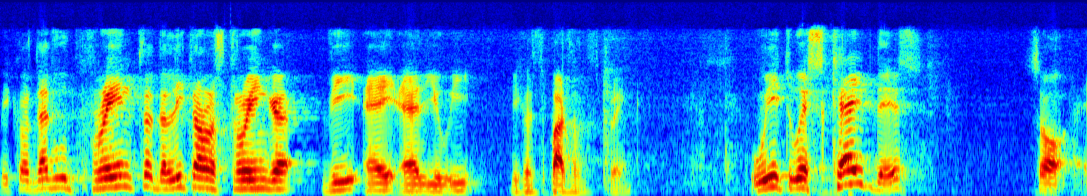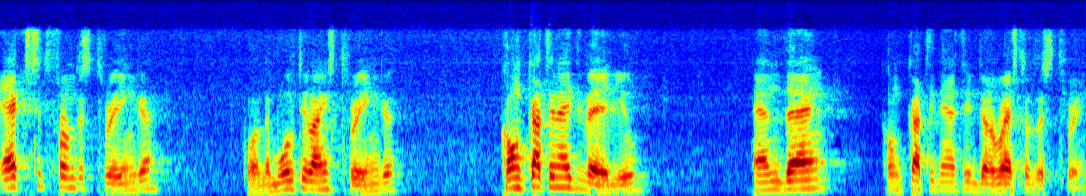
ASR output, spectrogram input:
because that would print the literal string uh, V-A-L-U-E, because it's part of the string. We need to escape this, so exit from the string, from the multi-line string, concatenate value, and then concatenating the rest of the string.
